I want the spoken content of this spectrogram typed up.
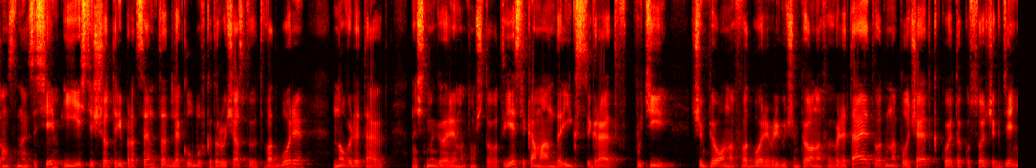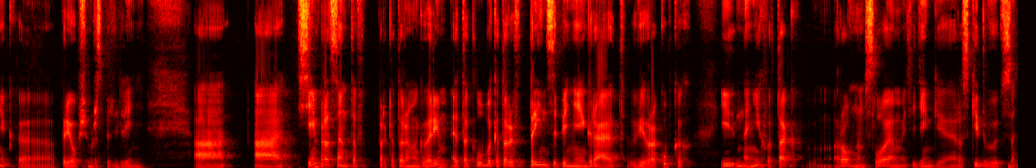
он становится 7, и есть еще 3% для клубов, которые участвуют в отборе, но вылетают. Значит, мы говорим о том, что вот если команда X играет в пути чемпионов в отборе в Лигу чемпионов и вылетает, вот она получает какой-то кусочек денег э, при общем распределении. А А 7%, про которые мы говорим, это клубы, которые в принципе не играют в Еврокубках, и на них вот так ровным слоем эти деньги раскидываются,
